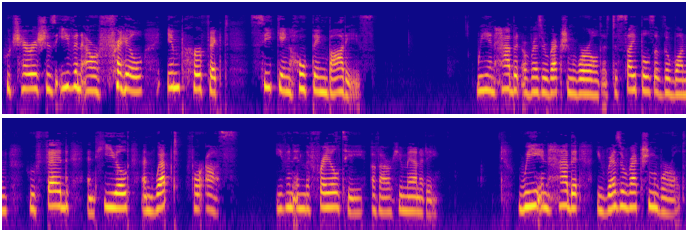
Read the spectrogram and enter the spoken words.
who cherishes even our frail, imperfect, seeking, hoping bodies. We inhabit a resurrection world as disciples of the one who fed and healed and wept for us, even in the frailty of our humanity. We inhabit a resurrection world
